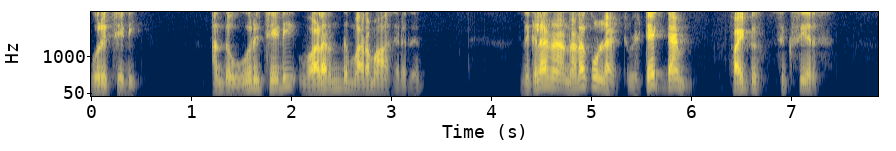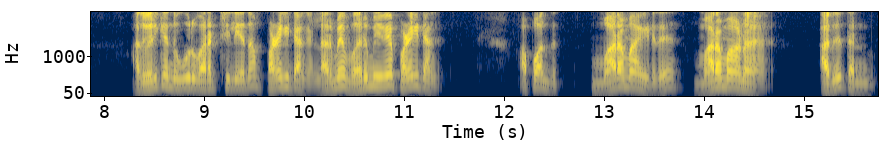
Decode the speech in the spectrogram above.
ஒரு செடி. அந்த ஒரு செடி வளர்ந்து மரமாகிறது. இதுக்கெல்லாம் நான் நடக்கும்ல. It will take time five to six years அது வரைக்கும் அந்த ஊர் வறட்சியிலே தான் பழகிட்டாங்க. எல்லாருமே வறுமையவே பழகிட்டாங்க. அப்போ அந்த மரமாயிடுது. மரமான அது தன்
